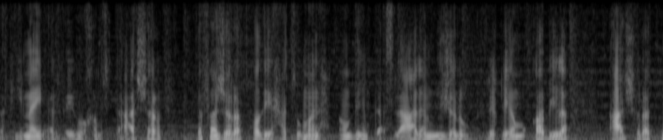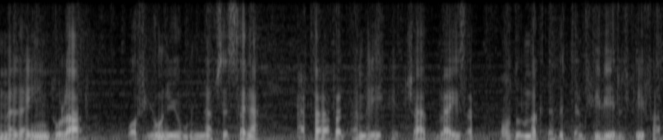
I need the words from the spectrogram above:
وفي ماي 2015 تفجرت فضيحة منح تنظيم كأس العالم لجنوب أفريقيا مقابل 10 ملايين دولار وفي يونيو من نفس السنة اعترف الأمريكي تشاك بلايزر عضو المكتب التنفيذي للفيفا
